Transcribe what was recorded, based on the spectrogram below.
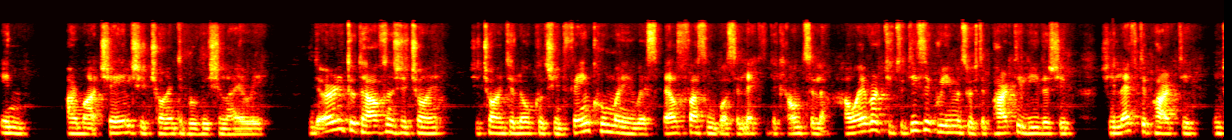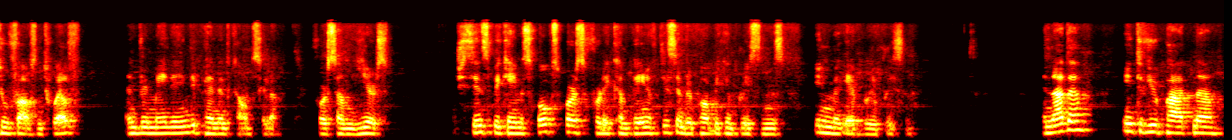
in Armagh jail, she joined the Provisional IRA. In the early 2000s, she joined she joined the local Sinn Féin Cumann in West Belfast and was elected a councillor. However, due to disagreements with the party leadership, she left the party in 2012 and remained an independent councillor for some years. She since became a spokesperson for the campaign of dissident Republican prisoners in Maghaberry prison. Another interview partner,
